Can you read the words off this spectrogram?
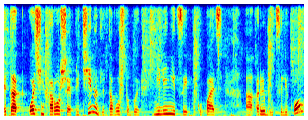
Это очень хорошая причина для того, чтобы не лениться и покупать а, рыбу целиком,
